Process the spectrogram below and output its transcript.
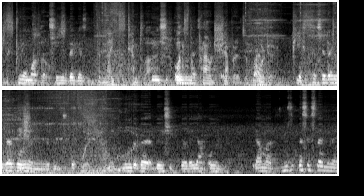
blistering close. The Knights Templar, once the proud shepherds of order, peace, and illumination, were more. Bunda da değişik böyle yan oyun falan var. Müzik ve sesler yine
